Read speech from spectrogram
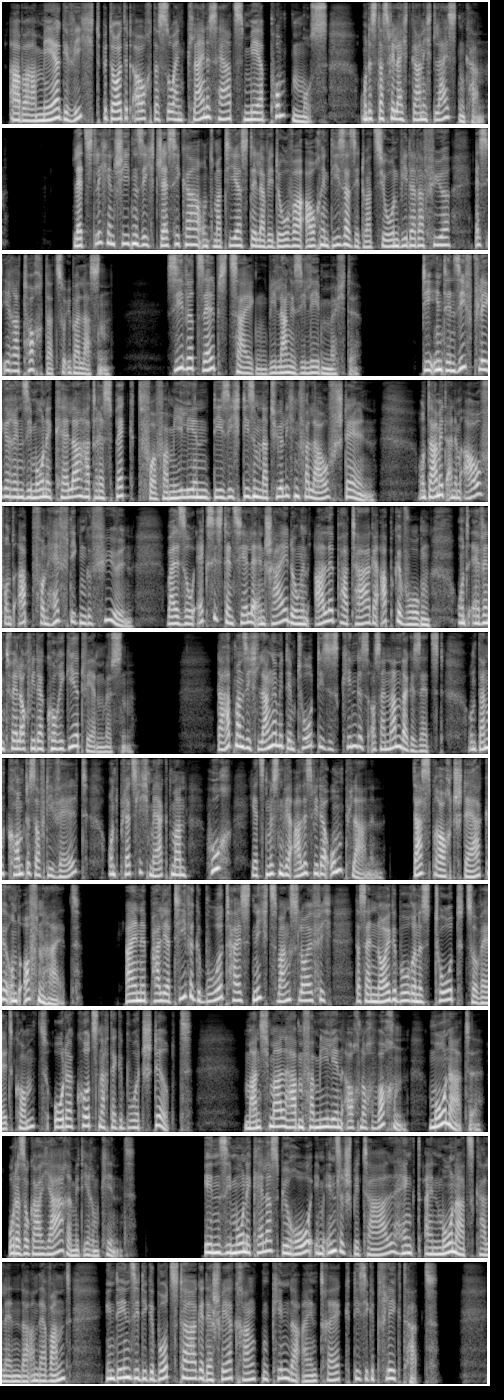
Aber mehr Gewicht bedeutet auch, dass so ein kleines Herz mehr pumpen muss und es das vielleicht gar nicht leisten kann. Letztlich entschieden sich Jessica und Matthias de la Vedova auch in dieser Situation wieder dafür, es ihrer Tochter zu überlassen. Sie wird selbst zeigen, wie lange sie leben möchte. Die Intensivpflegerin Simone Keller hat Respekt vor Familien, die sich diesem natürlichen Verlauf stellen und damit einem Auf und Ab von heftigen Gefühlen, weil so existenzielle Entscheidungen alle paar Tage abgewogen und eventuell auch wieder korrigiert werden müssen. Da hat man sich lange mit dem Tod dieses Kindes auseinandergesetzt, und dann kommt es auf die Welt, und plötzlich merkt man, huch, jetzt müssen wir alles wieder umplanen. Das braucht Stärke und Offenheit. Eine palliative Geburt heißt nicht zwangsläufig, dass ein Neugeborenes tot zur Welt kommt oder kurz nach der Geburt stirbt. Manchmal haben Familien auch noch Wochen, Monate oder sogar Jahre mit ihrem Kind. In Simone Kellers Büro im Inselspital hängt ein Monatskalender an der Wand, in den sie die Geburtstage der schwerkranken Kinder einträgt, die sie gepflegt hat.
